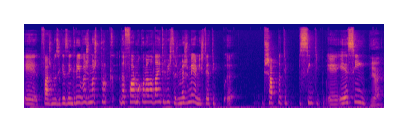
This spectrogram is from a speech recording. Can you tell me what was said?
é, faz músicas incríveis, mas porque da forma como ela dá entrevistas. Mas mesmo, isto é tipo. eh, Chapa tipo, sim, tipo, é, é assim. yeah.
